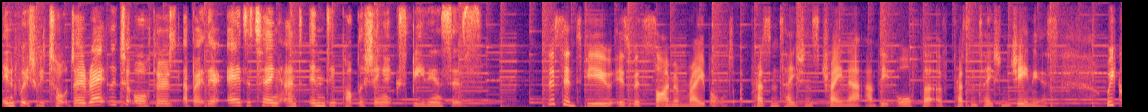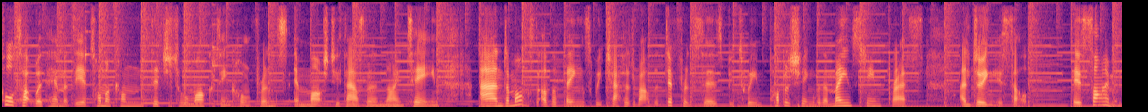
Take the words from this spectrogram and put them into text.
in which we talk directly to authors about their editing and indie publishing experiences. This interview is with Simon Raybould, a presentations trainer and the author of Presentation Genius. We caught up with him at the Atomicon Digital Marketing Conference in March 2019, and amongst other things, we chatted about the differences between publishing with a mainstream press and doing it yourself. Here's Simon.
